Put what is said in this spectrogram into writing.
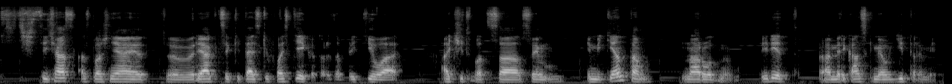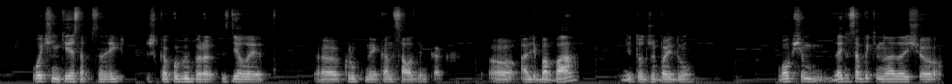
сейчас осложняет э, реакция китайских властей, которая запретила отчитываться своим эмитентам народным перед американскими аудиторами. Очень интересно посмотреть, какой выбор сделает крупный консалтинг, как Alibaba или тот же Байду. В общем, за этим событием надо еще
